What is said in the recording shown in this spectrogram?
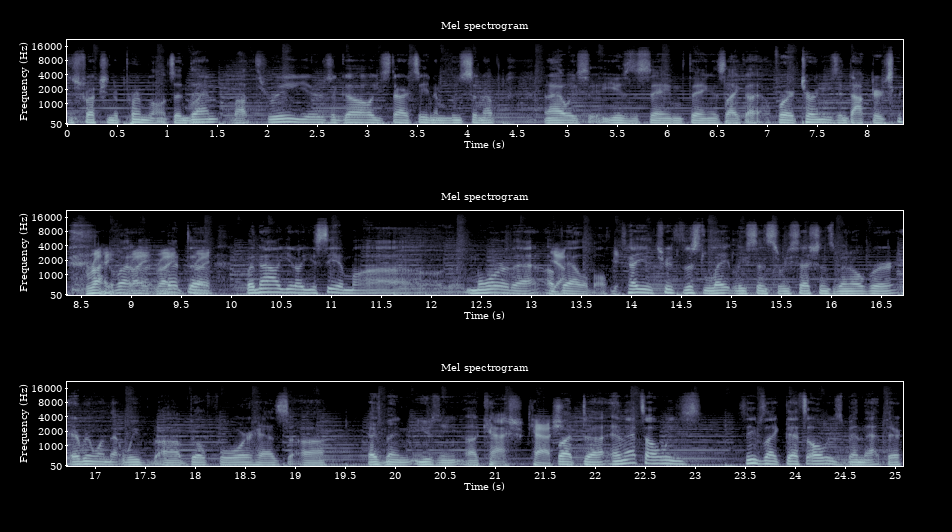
construction to perm loans, and then about three years ago, you start seeing them loosen up. And I always use the same thing. It's like uh, for attorneys and doctors. Right, but, right, right, But, uh, right. but now you know you see them uh, more of that Yeah. available. Tell you the truth, just lately since the recession's been over, everyone that we've uh, built for has uh, has been using uh, cash. Cash. But uh, and that's always seems like that's always been that there.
